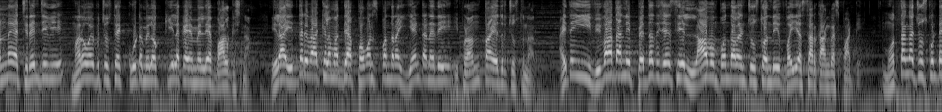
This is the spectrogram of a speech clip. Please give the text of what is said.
అన్నయ్య చిరంజీవి మరోవైపు చూస్తే కూటమిలో కీలక ఎమ్మెల్యే బాలకృష్ణ. ఇలా ఇద్దరి వ్యాఖ్యల మధ్య పవన్ స్పందన ఏంటనేది ఇప్పుడు అంతా ఎదురు చూస్తున్నారు అయితే ఈ వివాదాన్ని పెద్దది చేసి లాభం పొందాలని చూస్తోంది వైఎస్ఆర్ కాంగ్రెస్ పార్టీ. మొత్తంగా చూసుకుంటే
